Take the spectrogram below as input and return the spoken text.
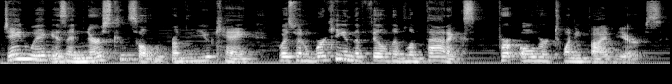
Jane Wigg is a nurse consultant from the UK who has been working in the field of lymphatics for over 25 years.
